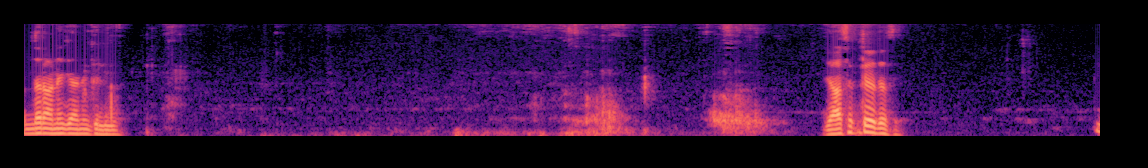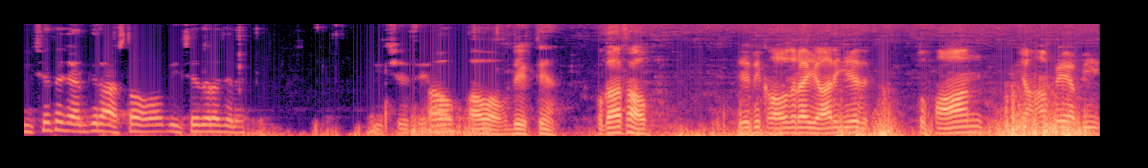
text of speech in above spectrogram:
अंदर आने जाने के लिए। जा सकते हो इधर से। पीछे से शायद कि रास्ता हो पीछे जरा चले। पीछे से आओ आओ आओ देखते हैं। बकास आओ। ये दिखाओ ज़रा यार ये तूफ़ान यहाँ पे अभी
